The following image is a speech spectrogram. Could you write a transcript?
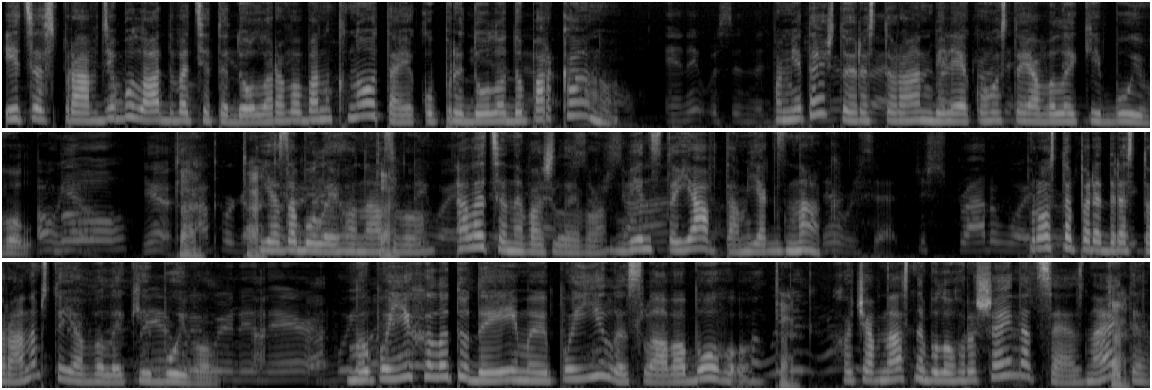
І це справді була 20-доларова банкнота, яку придуло до паркану. Пам'ятаєш той ресторан, біля якого стояв великий буйвол? Так, так. Я забула його назву, але це не важливо. Він стояв там як знак. Просто перед рестораном стояв великий буйвол. Ми поїхали туди, і ми поїли, слава Богу. Так. Хоча в нас не було грошей на це, знаєте?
